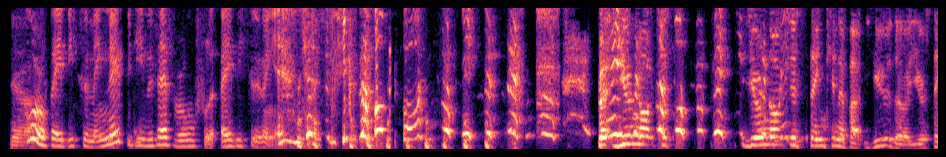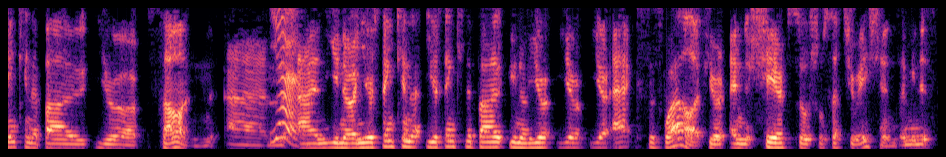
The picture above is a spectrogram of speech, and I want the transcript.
yeah. poor baby swimming. Nobody was ever awful at baby swimming. It's just an example. but you're not just you're not just thinking about you though. You're thinking about your son. Um, yeah. And you know, and you're thinking you're thinking about you know your your your ex as well. If you're in shared social situations, I mean, it's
